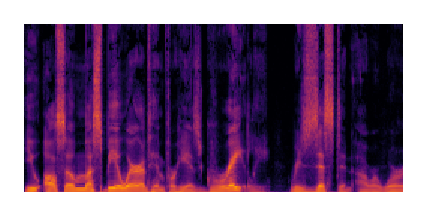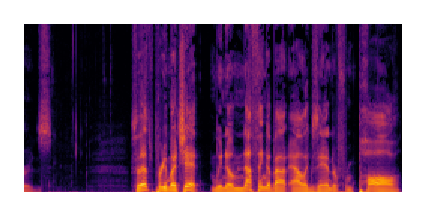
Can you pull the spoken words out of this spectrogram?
You also must be aware of him, for he has greatly resisted our words. So that's pretty much it. We know nothing about Alexander from Paul,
